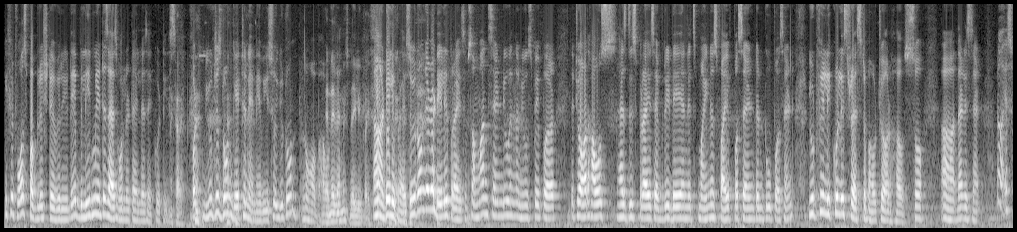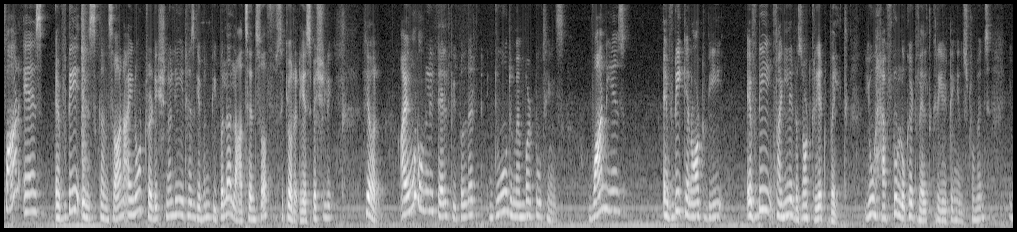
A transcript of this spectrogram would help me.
If it was published every day, believe me, it is as volatile as equities. Correct. But you just don't get an NAV, so you don't know about NAV that. means daily price. Ah, daily price. So you don't get a daily price. If someone send you in the newspaper that your house has this price every day and it's minus minus five percent and two percent, you'd feel equally stressed about your house. So uh, that is that. Now, as far as FD is concerned, I know traditionally it has given people a large sense of security, especially here. I would only tell people that do remember two things. One is FD cannot be, FD finally does not create wealth. You have to look at wealth creating instruments.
